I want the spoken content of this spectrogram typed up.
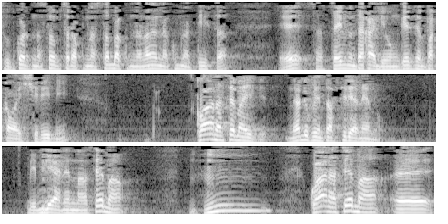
tulikuwa tunasoma mstari wa kumi na saba kumi na nane na kumi na tisa. Eh, sasa hivi nataka niongeze mpaka wa ishirini. Kwao anasema hivi narudi kwenye tafsiri ya neno. Biblia ya neno anasema mm-hmm. kwao anasema eh,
